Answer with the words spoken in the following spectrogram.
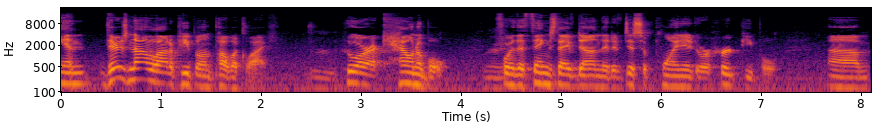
And there's not a lot of people in public life who are accountable Right. for the things they've done that have disappointed or hurt people. Um,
